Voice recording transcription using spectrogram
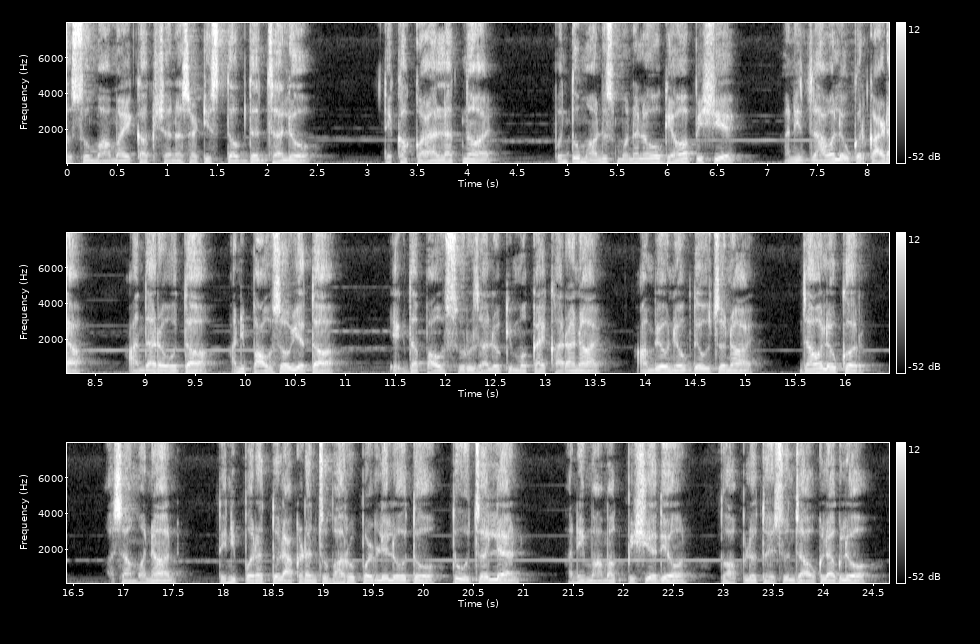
तसं मामा एका क्षणासाठी स्तब्धच झालो. ते का कळालाच नाही. पण तो माणूस म्हणाला हो घ्यावा पिशे आणि जावा लवकर काढा. अंधारा होता आणि पावसाव येता. एकदा पाऊस सुरू झालो की मग काय खरा नाही. आंबेव नेऊक देऊचं नाही. जावा लवकर. असा म्हणाल. त्यांनी परत तो लाकडांचो भारू पडलेलो होतो. तो उचलल्यान आणि मामाक पिशे देऊन तो आपलं थंयसून जावंक लागलो.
